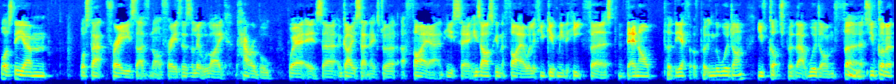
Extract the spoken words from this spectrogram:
what's the um what's that phrase that I've not a phrase. There's a little like parable where it's uh, a guy who sat next to a, a fire and he's say, he's asking the fire, well, if you give me the heat first, then I'll put the effort of putting the wood on. You've got to put that wood on first. You've got to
